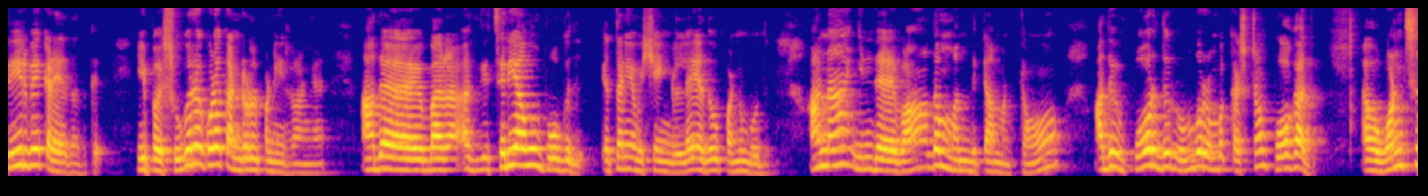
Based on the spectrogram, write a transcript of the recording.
தீர்வே கிடையாது அதுக்கு. இப்போ சுகரை கூட கண்ட்ரோல் பண்ணிடுறாங்க. அதை வர அது சரியாகவும் போகுது. எத்தனையோ விஷயங்கள்ல ஏதோ பண்ணும்போது. ஆனால் இந்த வாதம் வந்துட்டா மட்டும் அது போகிறது ரொம்ப ரொம்ப கஷ்டம் போகாது. ஒன்ஸ்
